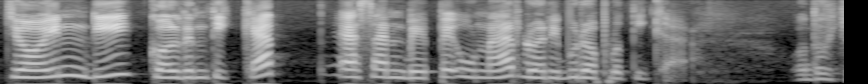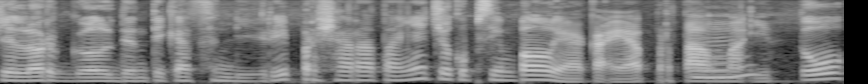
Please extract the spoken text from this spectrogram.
join di Golden Ticket SNBP Unair 2023? Untuk jalur Golden Ticket sendiri persyaratannya cukup simpel ya kak ya. Pertama Hmm. itu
